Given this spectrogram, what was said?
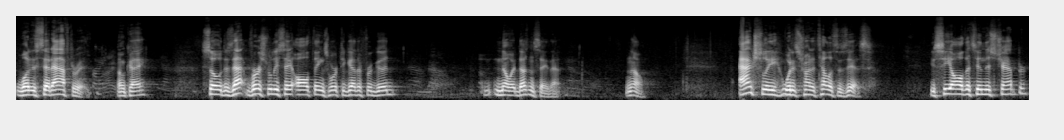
what is said after it. Okay? So does that verse really say all things work together for good? No, it doesn't say that. No. Actually, what it's trying to tell us is this. You see all that's in this chapter?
